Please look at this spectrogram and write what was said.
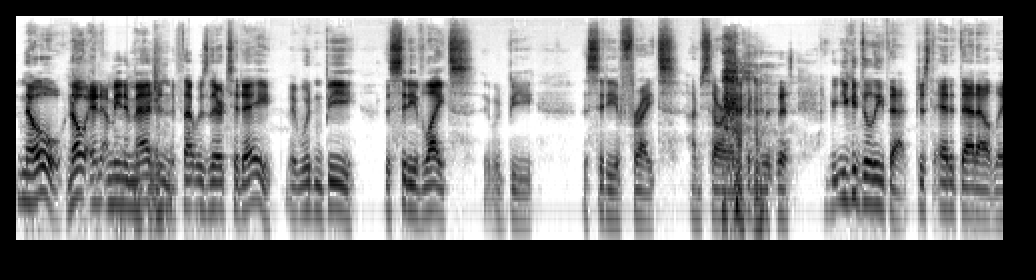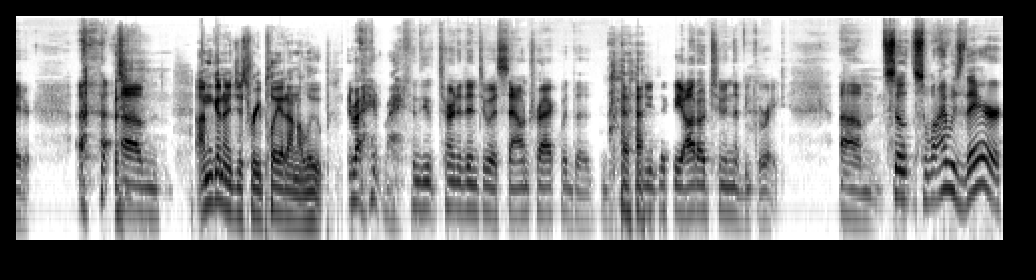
no, no. And I mean, imagine if that was there today, it wouldn't be the city of lights. It would be the city of frights. I'm sorry, I couldn't resist. You could delete that. Just edit that out later. um, I'm gonna just replay it on a loop. right, right. And you turn it into a soundtrack with the music, the auto tune. That'd be great. Um, so, so when I was there,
